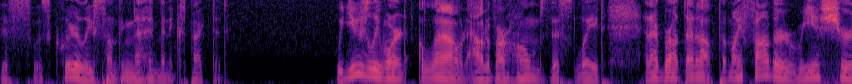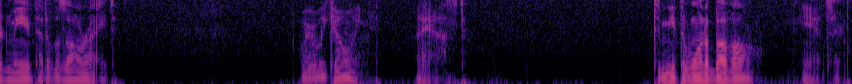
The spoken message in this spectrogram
This was clearly something that had been expected. We usually weren't allowed out of our homes this late, and I brought that up, but my father reassured me that it was all right. Where are we going? I asked. To meet the one above all, he answered.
